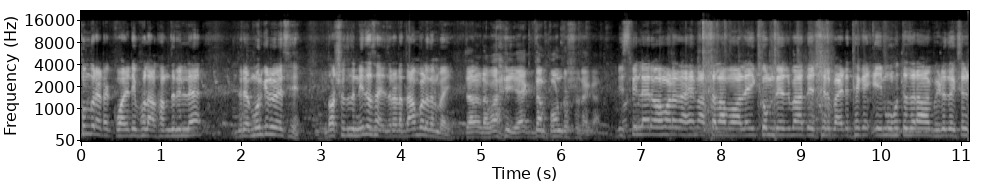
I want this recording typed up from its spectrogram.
সুন্দর একটা কোয়ালিটি ফুল আলহামদুলিল্লাহ। দুটা মুরগি রয়েছে। দর্শক যদি নিতে চাই দুটো দাম বলে দেন ভাই। জানাটা ভাই একদম পনেরোশো টাকা। বিসমিল্লাহ রহমান রাহিম। আসসালামু আলাইকুম দেশ বা দেশের বাইরে থেকে এই মুহূর্তে যারা আমার ভিডিও দেখছেন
